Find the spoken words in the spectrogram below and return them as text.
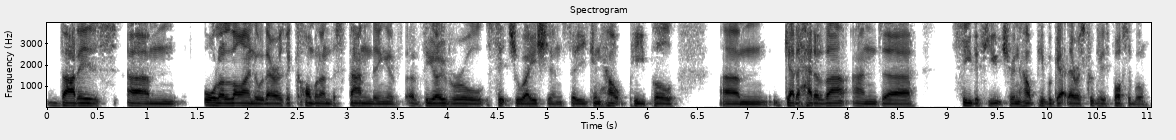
that is um, all aligned or there is a common understanding of, of the overall situation. So you can help people um, get ahead of that and uh, see the future and help people get there as quickly as possible.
